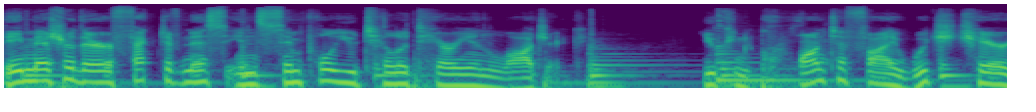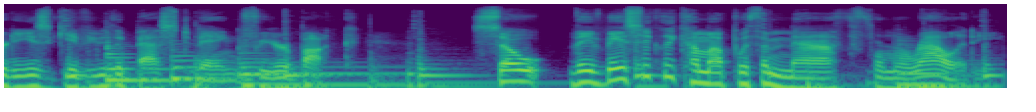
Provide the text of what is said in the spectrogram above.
They measure their effectiveness in simple utilitarian logic. You can quantify which charities give you the best bang for your buck. So they've basically come up with a math for morality.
